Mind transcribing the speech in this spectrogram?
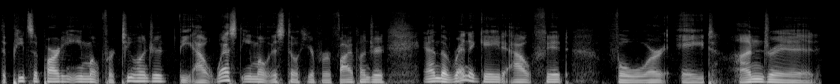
the Pizza Party emote for 200, the Out West emote is still here for 500, and the Renegade outfit for 800.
